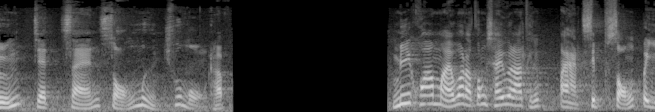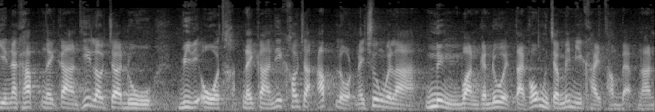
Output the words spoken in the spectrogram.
ถึง 720,000 ชั่วโมงครับ มีความหมายว่าเราต้องใช้เวลาถึง 82 ปีนะครับในการที่เราจะดูวิดีโอในการที่เขาจะอัปโหลดในช่วงเวลา 1 วันกันด้วย แต่ก็คงจะไม่มีใครทำแบบนั้น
